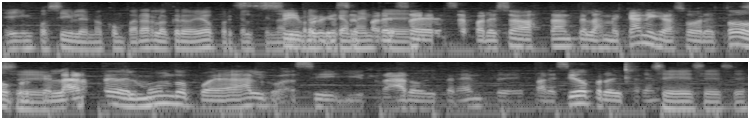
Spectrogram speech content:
es imposible no compararlo, creo yo, porque al final sí, prácticamente... se parece, se parece bastante las mecánicas, sobre todo, porque el arte del mundo pues es algo así raro, diferente, parecido pero diferente. Sí, sí, sí.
